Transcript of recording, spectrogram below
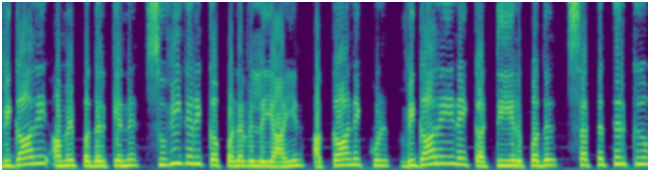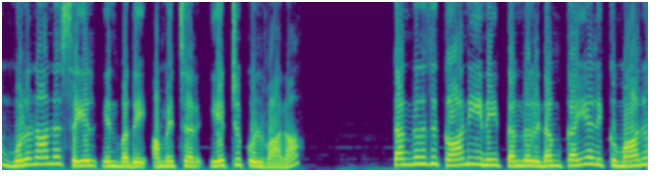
விகாரை அமைப்பதற்கென சுவீகரிக்கப்படவில்லையாயின் அக்காணிக்குள் விகாரையினை கட்டியிருப்பது சட்டத்திற்கு முரணான செயல் என்பதை அமைச்சர் ஏற்றுக்கொள்வாரா? தங்களது காணியினை தங்களிடம் கையளிக்குமாறு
